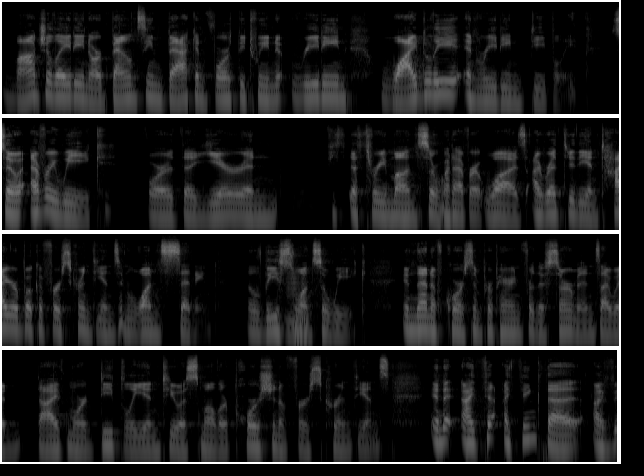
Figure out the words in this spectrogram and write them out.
modulating or bouncing back and forth between reading widely and reading deeply. So, every week for the year and uh, three months or whatever it was, I read through the entire book of First Corinthians in one sitting, at least mm. once a week. And then, of course, in preparing for the sermons, I would dive more deeply into a smaller portion of First Corinthians. And I, th- I think that I've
